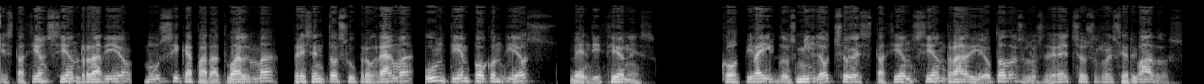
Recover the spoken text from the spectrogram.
Estación Sion Radio, música para tu alma, presentó su programa, Un tiempo con Dios, bendiciones. Copyright 2008 Estación Sion Radio Todos los derechos reservados.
